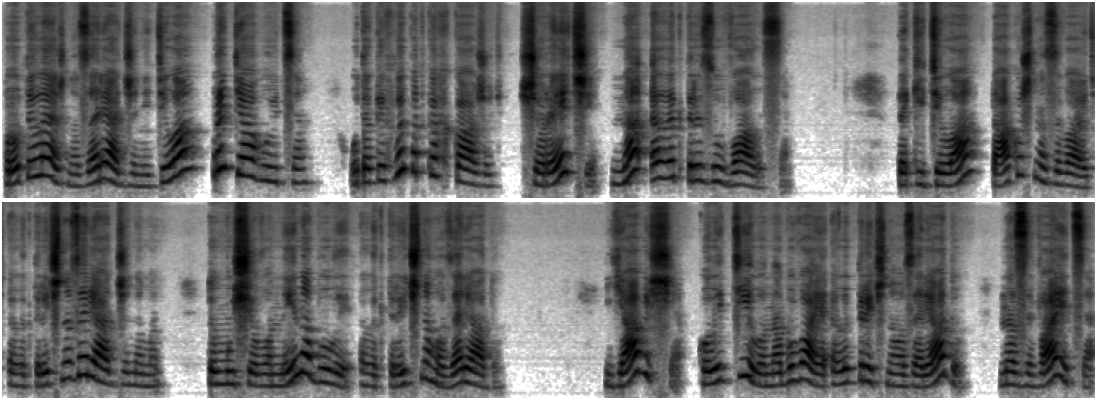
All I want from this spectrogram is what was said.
Протилежно заряджені тіла притягуються. У таких випадках кажуть, що речі наелектризувалися. Такі тіла також називають електрично зарядженими, тому що вони набули електричного заряду. Явище, коли тіло набуває електричного заряду, називається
